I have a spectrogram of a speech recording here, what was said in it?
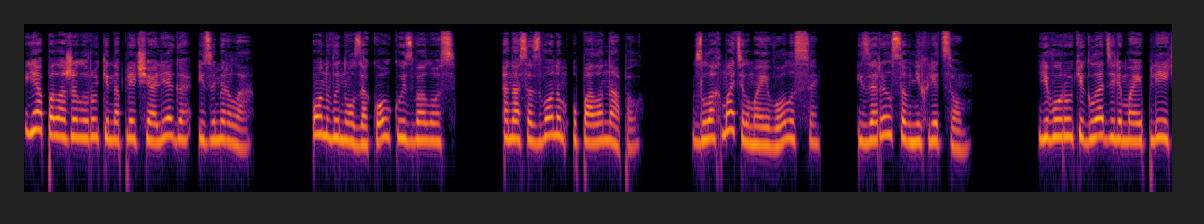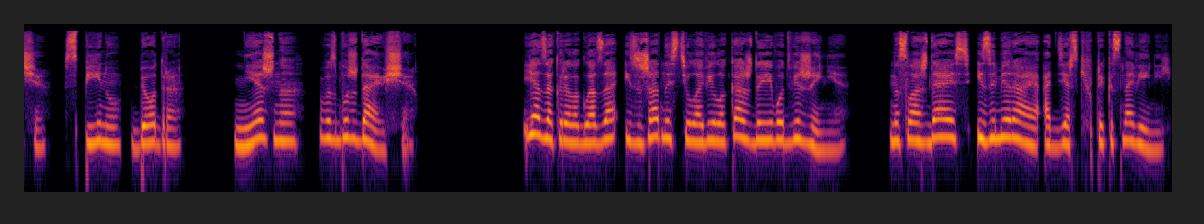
Я положила руки на плечи Олега и замерла. Он вынул заколку из волос, она со звоном упала на пол. Взлохматил мои волосы и зарылся в них лицом. Его руки гладили мои плечи, спину, бедра. Нежно, возбуждающе. Я закрыла глаза и с жадностью ловила каждое его движение, наслаждаясь и замирая от дерзких прикосновений.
